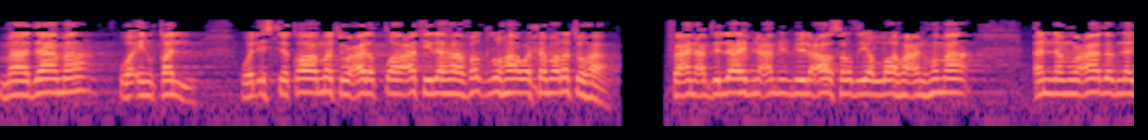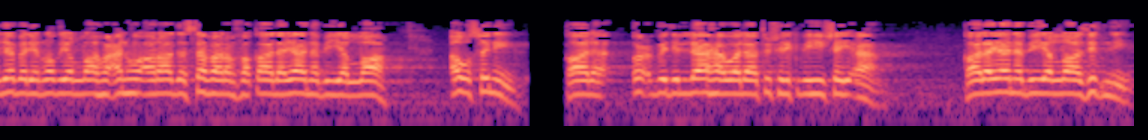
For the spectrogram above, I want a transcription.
ما دام وإن قل. والاستقامة على الطاعة لها فضلها وثمرتها. فعن عبد الله بن عمرو بن العاص رضي الله عنهما أن معاذ بن جبل رضي الله عنه أراد سفرا فقال يا نبي الله أوصني. قال أعبد الله ولا تشرك به شيئا. قال يا نبي الله زدني.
